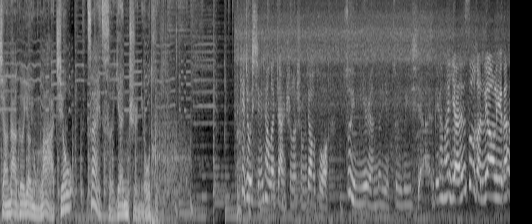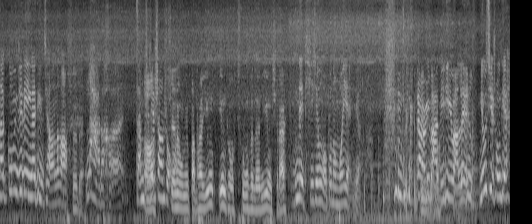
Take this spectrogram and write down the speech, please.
蒋大哥要用辣椒再次腌制牛腿。这就形象地展示了什么叫做最迷人的也最危险。你别看它颜色很亮丽，但它攻击力应该挺强的哈。是的辣得很。咱们直接上手现在我们把它用用头充分的利用起来。你得提醒我不能抹眼睛 这样一把鼻涕一把泪，牛气冲天。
